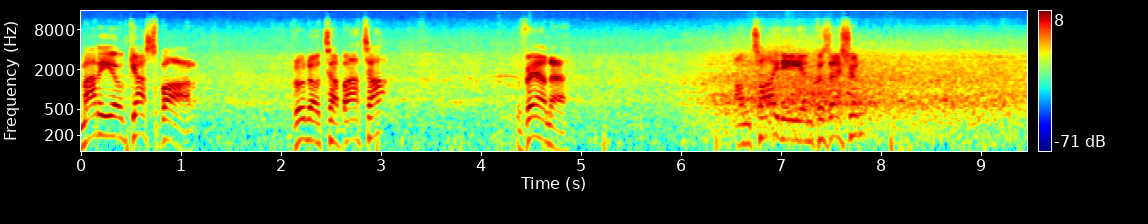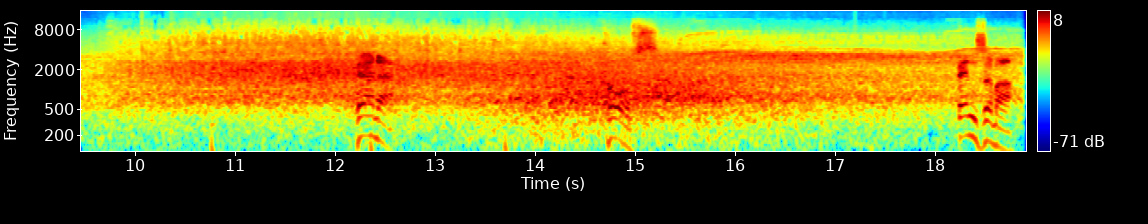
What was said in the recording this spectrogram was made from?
Mario Gaspar. Bruno Tabata. Werner. Untidy in possession. Werner. Kroos. Benzema.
